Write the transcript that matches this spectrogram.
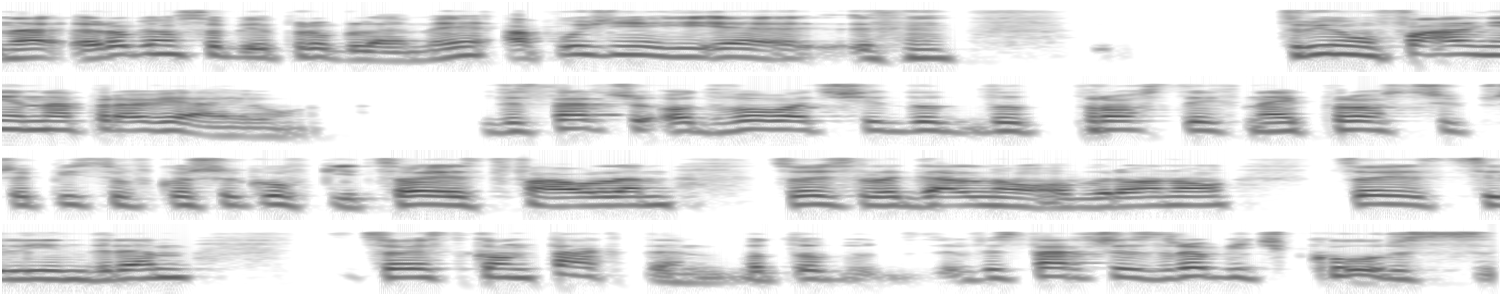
na, robią sobie problemy, a później je triumfalnie naprawiają. wystarczy odwołać się do, do prostych, najprostszych przepisów koszykówki, co jest faulem, co jest legalną obroną, co jest cylindrem, co jest kontaktem, bo to wystarczy zrobić kurs,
